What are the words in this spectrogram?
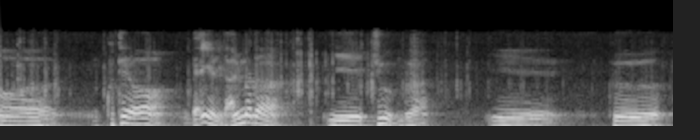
어 구태여 매일 날마다 이 주 뭐야 이 그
